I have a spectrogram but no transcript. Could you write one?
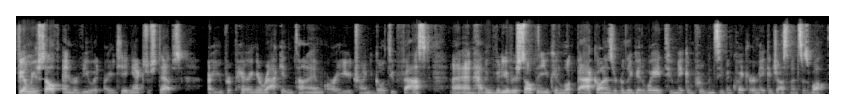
Film yourself and review it. Are you taking extra steps? Are you preparing your racket in time or are you trying to go too fast? And having video of yourself that you can look back on is a really good way to make improvements even quicker and make adjustments as well.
